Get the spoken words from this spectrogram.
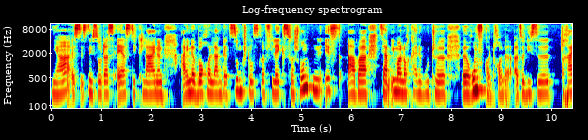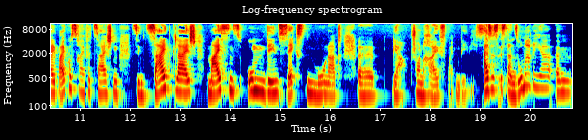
Ja, es ist nicht so, dass erst die Kleinen eine Woche lang der Zungenstoßreflex verschwunden ist, aber sie haben immer noch keine gute äh, Rumpfkontrolle. Also diese drei Beikostreifezeichen sind zeitgleich, meistens um den sechsten Monat äh, ja schon reif bei den Babys. Also es ist dann so, Maria, ähm,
